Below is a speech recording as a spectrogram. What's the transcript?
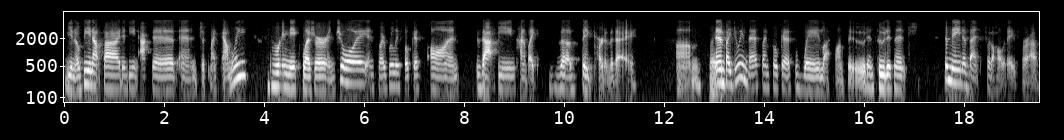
you know, being outside and being active, and just my family bring me pleasure and joy. And so I really focus on that being kind of like the big part of the day. Um, right. And by doing this, I'm focused way less on food, and food isn't the main event for the holidays for us.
